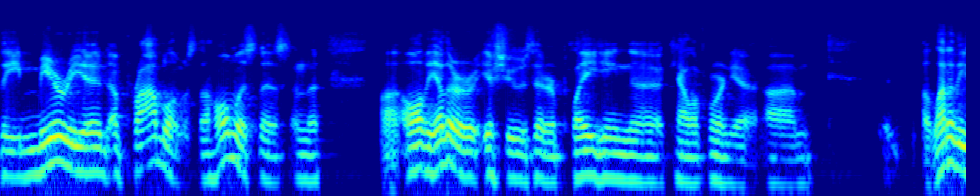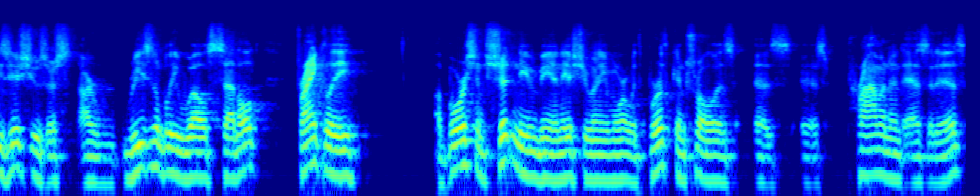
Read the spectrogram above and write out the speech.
the myriad of problems, the homelessness and the uh, all the other issues that are plaguing uh, California. Um, a lot of these issues are are reasonably well settled. Frankly, abortion shouldn't even be an issue anymore with birth control as as as prominent as it is.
